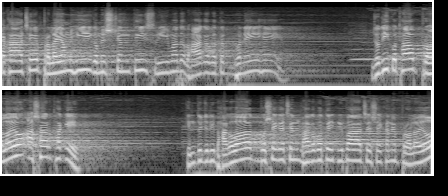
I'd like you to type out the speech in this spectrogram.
লেখা আছে প্রলয়ম হি গমিষ্যন্তি শ্রীমদ ভাগবত ধ্বনে হে যদি কোথাও প্রলয় আসার থাকে কিন্তু যদি ভাগবত বসে গেছেন, ভাগবতের কৃপা আছে, সেখানে প্রলয়ও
